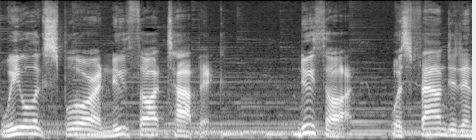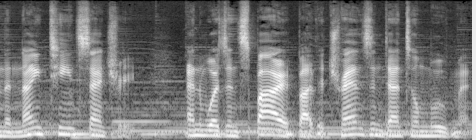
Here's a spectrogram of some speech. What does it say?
we will explore a New Thought topic. New Thought was founded in the 19th century and was inspired by the Transcendental Movement.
